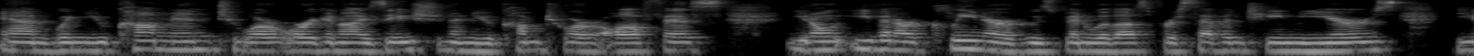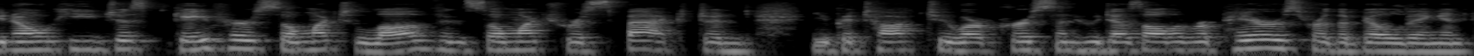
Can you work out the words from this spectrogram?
and when you come into our organization and you come to our office you know even our cleaner who's been with us for 17 years you know he just gave her so much love and so much respect. And you could talk to our person who does all the repairs for the building and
